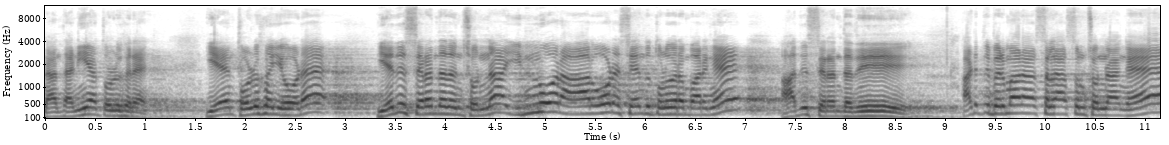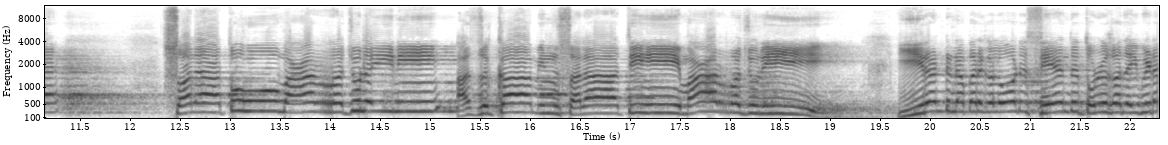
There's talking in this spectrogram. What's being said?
நான் தனியாக தொழுகிறேன். ஏன் தொழுகையோட எது சிறந்ததுன்னு சொன்னால் இன்னொரு ஆளோட சேர்ந்து தொழுகிறேன் பாருங்க அது சிறந்தது. அடுத்து பெருமானா சலாசம் சொன்னாங்க صلاته مع الرجلين أزكى من صلاته مع الرجل இரண்டு நபர்களோடு சேர்ந்து தொழுகதை விட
